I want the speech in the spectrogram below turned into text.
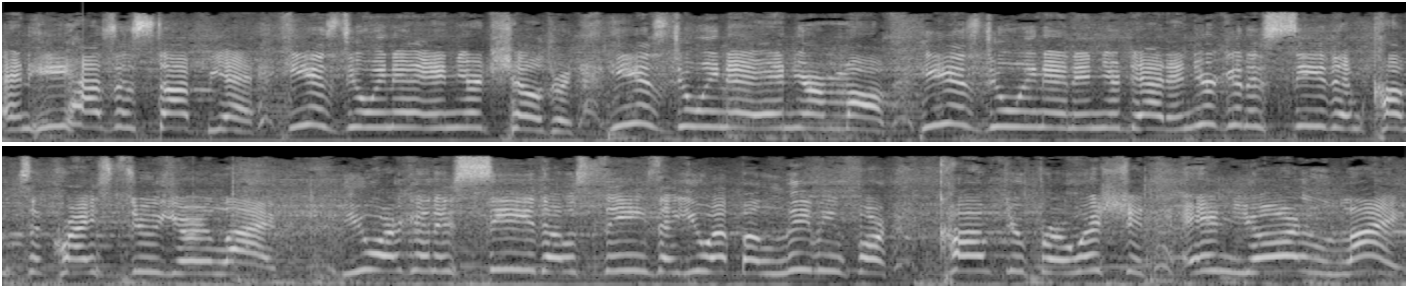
And He hasn't stopped yet. He is doing it in your children. He is doing it in your mom. He is doing it in your dad. And you're going to see them come to Christ through your life. You are going to see those things that you have believing for come to fruition in your life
